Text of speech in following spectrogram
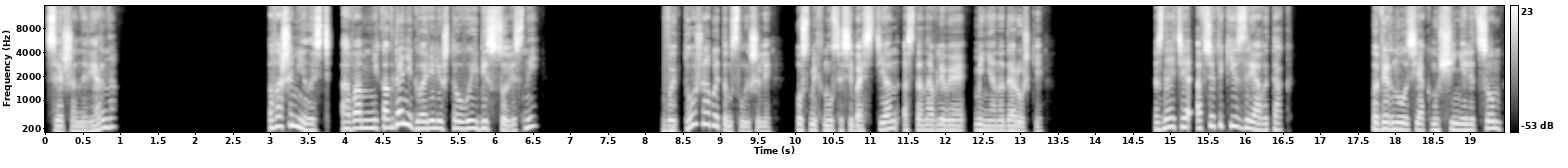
Совершенно верно. Ваша милость, а вам никогда не говорили, что вы бессовестный? Вы тоже об этом слышали? Усмехнулся Себастьян, останавливая меня на дорожке. Знаете, а все-таки зря вы так. Повернулась я к мужчине лицом,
